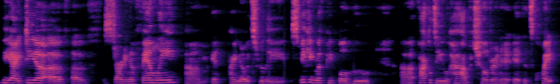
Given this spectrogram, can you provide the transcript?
the idea of of starting a family. Um, it, I know it's really speaking with people who uh, faculty who have children. It, it, it's quite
